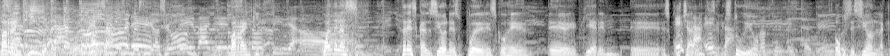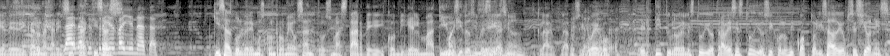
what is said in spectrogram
Barranquilla. Barranquilla. Barranquilla. ¿Cuál de las tres canciones pueden escoger, eh, quieren eh, escuchar mientras el estudio? Obsesión, la que le dedicaron a La de Karencita. las estrellas Quizás, vallenatas. Quizás volveremos con Romeo Santos más tarde y con Miguel Matthew. Maxito, su investigación. Claro, claro, sí. Luego, el título del estudio, otra vez, Estudio Psicológico Actualizado de Obsesiones.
